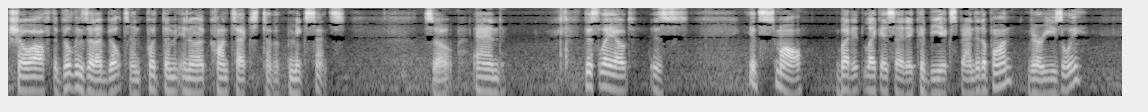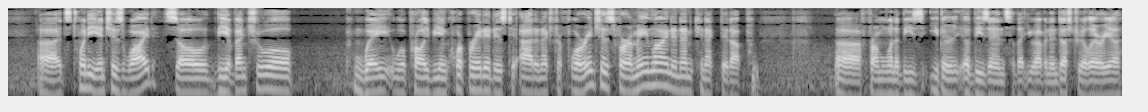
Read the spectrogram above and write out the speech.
show off the buildings that I built and put them in a context that makes sense. So, and this layout is it's small, but it, like I said, it could be expanded upon very easily. Uh, it's 20 inches wide, so the eventual way it will probably be incorporated is to add an extra 4 inches for a main line and then connect it up uh, from one of these, either of these ends, so that you have an industrial area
